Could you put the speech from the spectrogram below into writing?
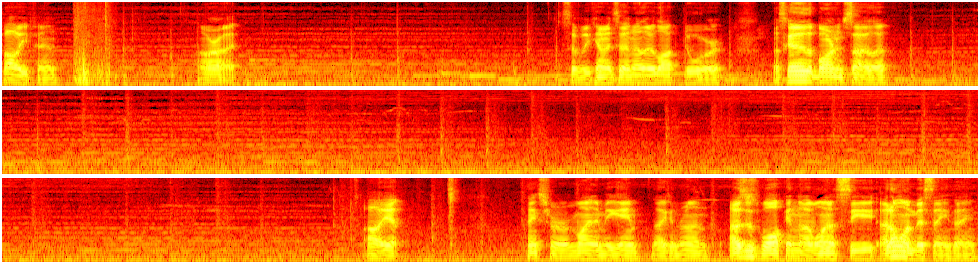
Bobby pin. Alright. So we come into another locked door. Let's go to the barn and silo. Thanks for reminding me, game, that I can run. I was just walking. I want to see... I don't want to miss anything.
